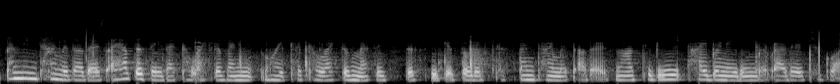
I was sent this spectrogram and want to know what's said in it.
spending time with others, I have to say that collective and like the collective message this week is sort of to spend time with others, not to be hibernating, but rather to go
